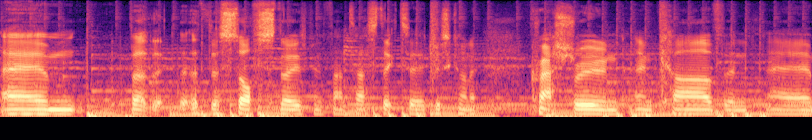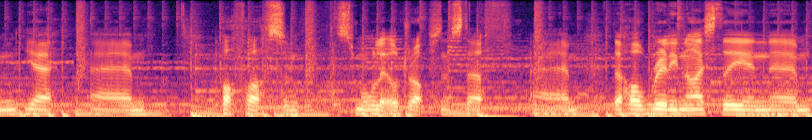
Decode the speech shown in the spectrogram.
Um, but the, the, soft snow's been fantastic to just kind of crash through and, and carve and um, yeah, um, pop off some small little drops and stuff. Um, they hold really nicely and um,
